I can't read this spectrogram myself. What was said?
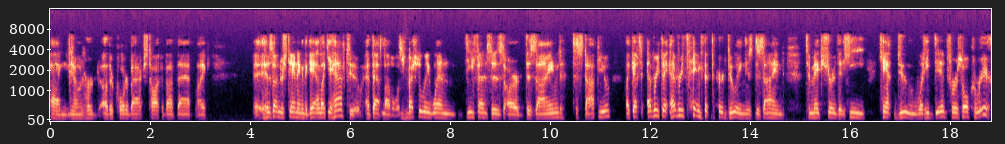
um, you know, heard other quarterbacks talk about that. Like his understanding of the game, like you have to at that level, mm-hmm. especially mm-hmm. when defenses are designed to stop you. Like that's everything. Everything that they're doing is designed to make sure that he can't do what he did for his whole career.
